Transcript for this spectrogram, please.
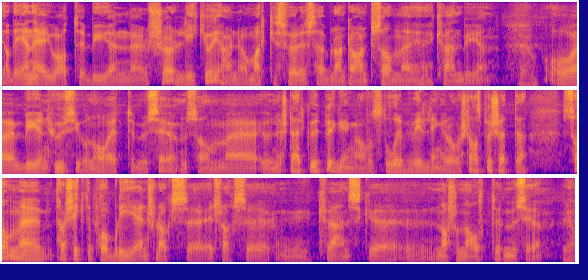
Ja, Det ene er jo at byen sjøl liker jo gjerne å markedsføre seg bl.a. som kvenbyen. kvenbyen. Og eh, byen huser jo nå et museum som er under sterk utbygging, har fått store bevilgninger over statsbudsjettet, som tar sikte på å bli en slags, et slags kvensk nasjonalt museum. Ja.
